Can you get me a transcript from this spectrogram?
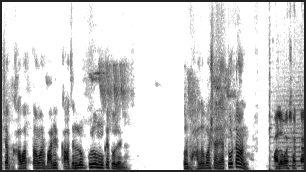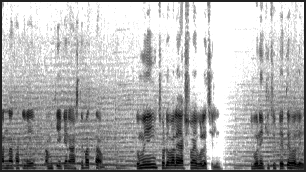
এসব খাবার তো আমার বাড়ির কাজের লোকগুলো মুখে তোলে না। তোর ভালোবাসার এত টান। ভালোবাসার টান না থাকলে আমি কি এখানে আসতে পারতাম? তুমি ছোটবেলায় একসময় বলেছিলে, জীবনে কিছু পেতে হলে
